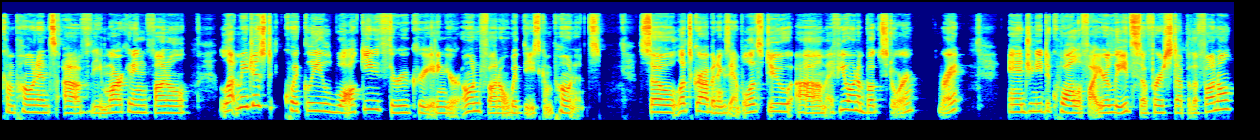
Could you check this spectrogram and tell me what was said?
components of the marketing funnel, let me just quickly walk you through creating your own funnel with these components. So let's grab an example. Let's do um, if you own a bookstore, right? And you need to qualify your leads. So, first step of the funnel,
